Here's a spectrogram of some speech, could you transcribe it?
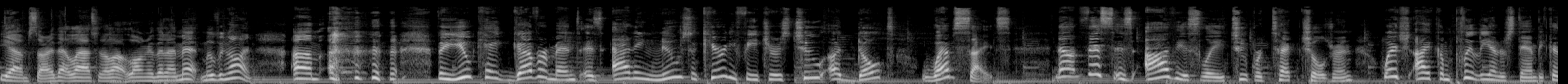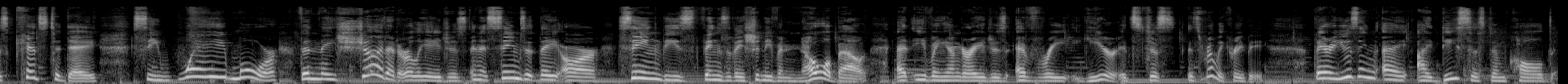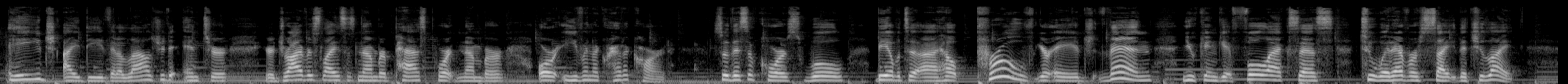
Yeah, I'm sorry, that lasted a lot longer than I meant. Moving on. Um, the UK government is adding new security features to adult websites. Now, this is obviously to protect children, which I completely understand because kids today see way more than they should at early ages, and it seems that they are seeing these things that they shouldn't even know about at even younger ages every year. It's just, it's really creepy. They are using a ID system called Age ID that allows you to enter your driver's license number, passport number, or even a credit card. So this, of course, will be able to uh, help prove your age, then you can get full access to whatever site that you like.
